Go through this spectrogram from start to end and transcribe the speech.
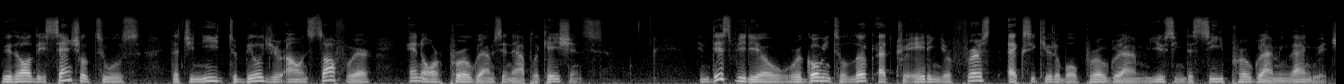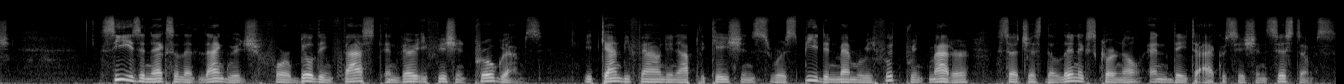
with all the essential tools that you need to build your own software and or programs and applications. In this video, we're going to look at creating your first executable program using the C programming language. C is an excellent language for building fast and very efficient programs. It can be found in applications where speed and memory footprint matter, such as the Linux kernel and data acquisition systems.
